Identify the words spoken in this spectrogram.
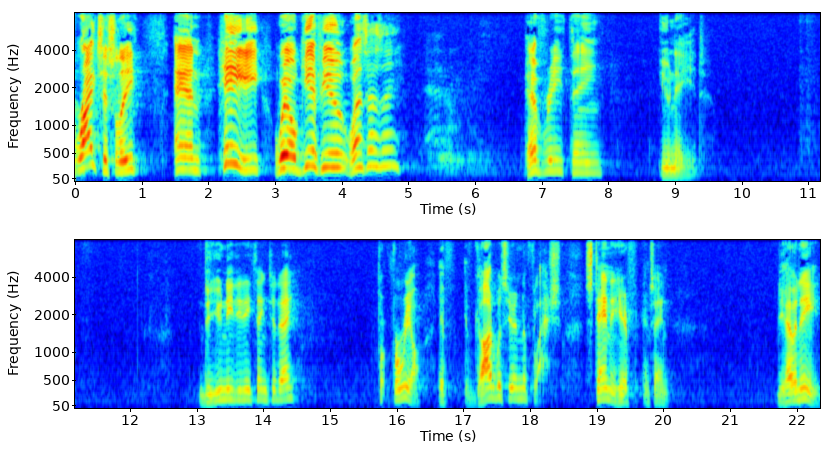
righteously and he will give you, what does that say? Everything you need. Do you need anything today? For, for real. If, if God was here in the flesh, standing here and saying, Do you have a need?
